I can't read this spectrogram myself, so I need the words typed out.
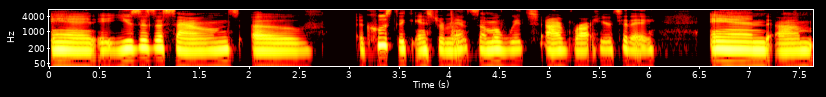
and it uses the sounds of acoustic instruments, some of which I've brought here today, and um,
